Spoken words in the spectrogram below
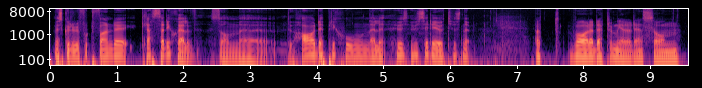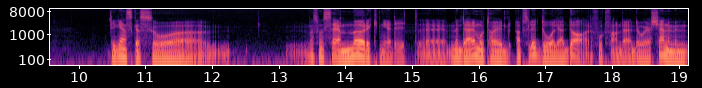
Men skulle du fortfarande klassa dig själv som eh, du har depression eller hur, hur ser det ut just nu? Att vara deprimerad är en sån, det är ganska så, vad ska man säga, mörkt ner dit. Eh, Men däremot har jag absolut dåliga dagar fortfarande då jag känner mig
